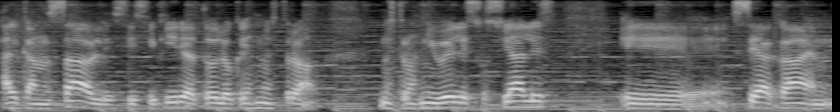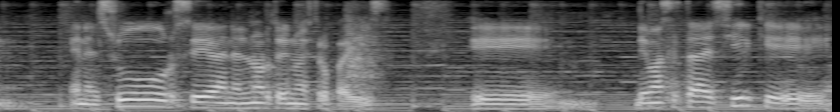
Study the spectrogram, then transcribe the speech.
alcanzable, si se quiere, a todo lo que es nuestra, nuestros niveles sociales, sea acá en, el sur, sea en el norte de nuestro país. de más está decir que,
